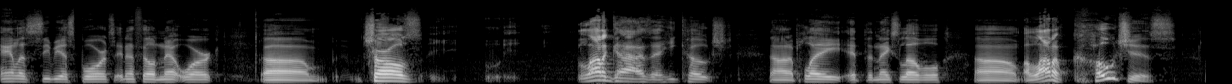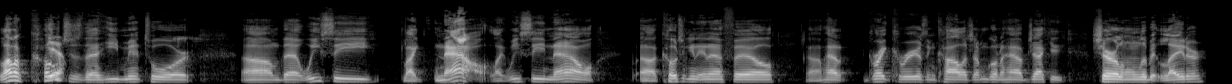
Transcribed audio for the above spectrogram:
analyst CBS Sports, NFL Network. Um, Charles, a lot of guys that he coached uh, play at the next level. Um, a lot of coaches, a lot of coaches yeah. that he mentored um, that we see like now, like we see now, uh, coaching in the NFL. Uh, had great careers in college. I'm going to have Jackie Sherrill on a little bit later.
